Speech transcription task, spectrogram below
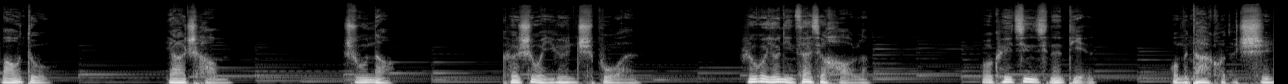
毛肚、鸭肠、猪脑，可是我一个人吃不完。如果有你在就好了，我可以尽情的点，我们大口的吃。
